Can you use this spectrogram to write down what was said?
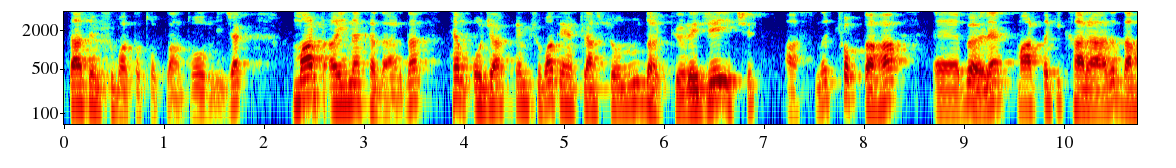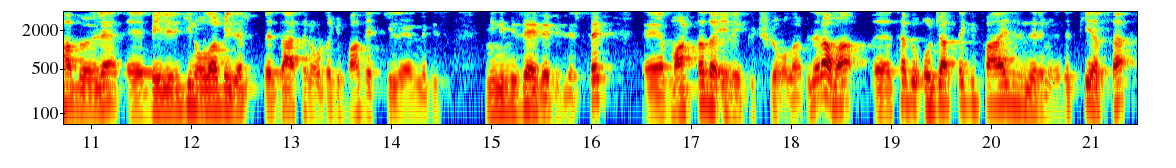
Zaten Şubat'ta toplantı olmayacak. Mart ayına kadar da hem Ocak hem Şubat enflasyonunu da göreceği için aslında çok daha e, böyle Mart'taki kararı daha böyle e, belirgin olabilir ve zaten oradaki baz etkilerini biz minimize edebilirsek e, Mart'ta da ele güçlü olabilir ama e, tabii Ocak'taki faiz indirimini de piyasa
